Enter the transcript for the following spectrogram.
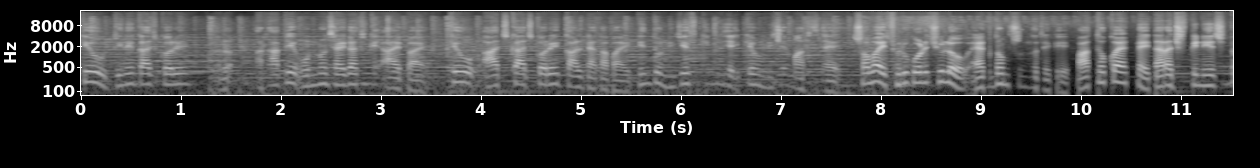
কেউ দিনে কাজ করে রাতে অন্য জায়গা থেকে আয় পায়। কেউ আজ কাজ করে, কাল টাকা পায়। কিন্তু নিজের স্কিল দিয়ে কেউ নিজের মাথা দেয় সবাই শুরু করেছিল একদম শূন্য থেকে। পার্থক্য একটাই, তারা ঝুঁকি নিয়েছিল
